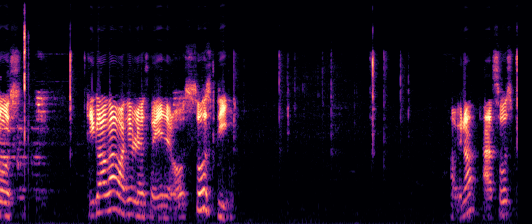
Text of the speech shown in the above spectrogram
source ဒီကောင်ကဘာဖြစ်လဲဆိုရင်ကျွန်တော် source b ဟုတ်ပြီနော်ဒါ source b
